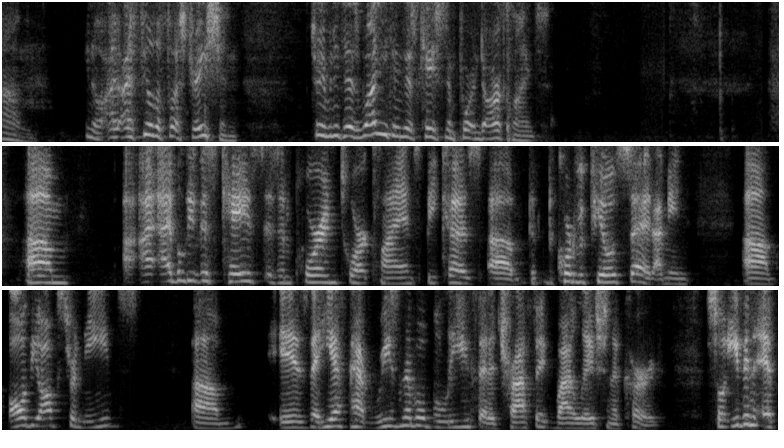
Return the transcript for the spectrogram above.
um, you know I, I feel the frustration Attorney Benitez, why do you think this case is important to our clients? Um, I, I, believe this case is important to our clients because um, the, the, Court of Appeals said, I mean, um, all the officer needs um, is that he has to have reasonable belief that a traffic violation occurred. So even if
